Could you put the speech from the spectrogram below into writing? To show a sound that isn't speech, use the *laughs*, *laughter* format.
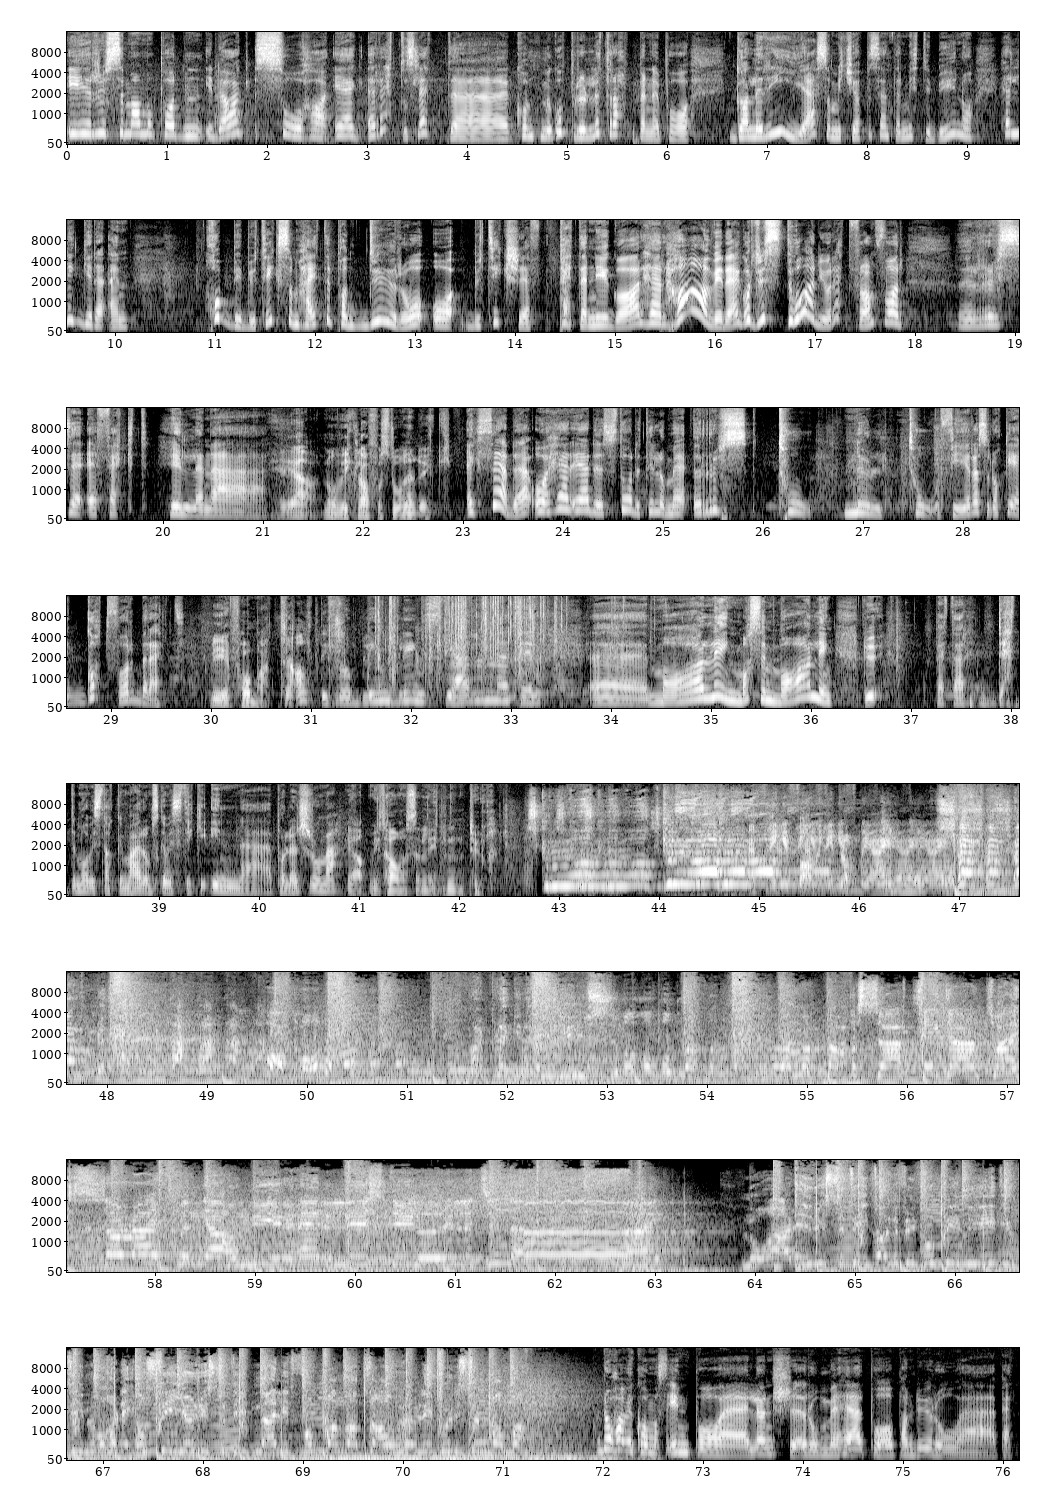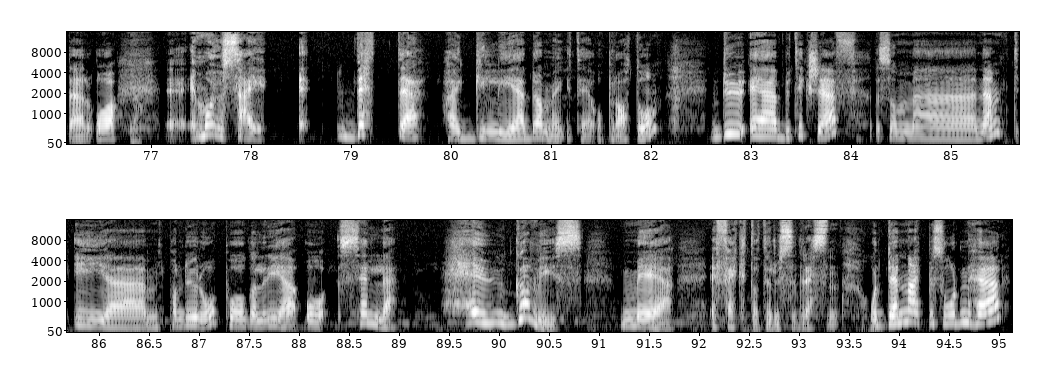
I Russemammapodden i dag så har jeg rett og slett eh, kommet meg opp rulletrappene på Galleriet, som er kjøpesenter midt i byen. Og her ligger det en hobbybutikk som heter Panduro, og butikksjef Petter Nygaard. Her har vi deg! Og du står jo rett framfor russeeffekthyllene. Ja, nå er vi klar for store rykk. Jeg ser det, og her er det, står det til og med Russ 2024, så dere er godt forberedt. Vi er forberedt. Det er alt fra bling, bling, stjerne til eh, maling. Masse maling. Du, Petter, dette må vi snakke mer om. Skal vi stikke inn eh, på lunsjrommet? Ja, vi tar oss en liten tur. Skru av! Skru av! Jeg trenger faen ikke droppe, jeg. Kjøp! Kjøp! Er pluggen den nye russemamma-podden? Mamma, pappa sa take down twice, alright Men jeg har mye heller lyst til å rulle tonight Nå er det russetid, dagene flyr forbi mye idioti, men hva har det å si? Russetiden er litt forbanna, ta og hør litt på russemamma. Da har vi kommet oss inn på eh, lunsjrommet her på Panduro, eh, Petter. Og eh, jeg må jo si eh, Dette har jeg gleda meg til å prate om. Du er butikksjef, som eh, nevnt, i eh, Panduro på galleriet og selger haugavis med effekter til russedressen. Og denne episoden her,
